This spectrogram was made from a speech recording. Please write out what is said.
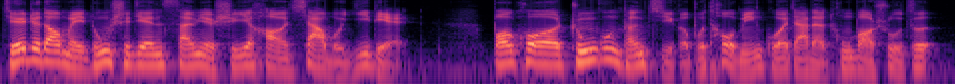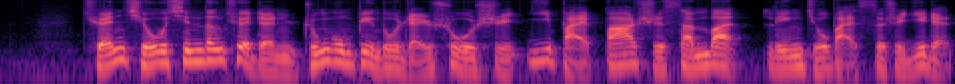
截止到美东时间三月十一号下午一点，包括中共等几个不透明国家的通报数字，全球新增确诊中共病毒人数是一百八十三万零九百四十一人。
